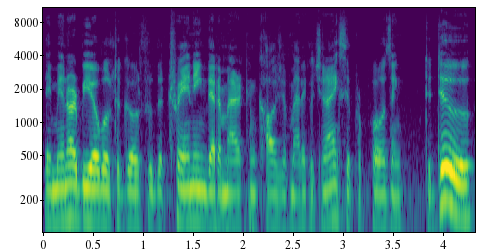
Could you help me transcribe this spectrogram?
They may not be able to go through the training that American College of Medical Genetics is proposing to do,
